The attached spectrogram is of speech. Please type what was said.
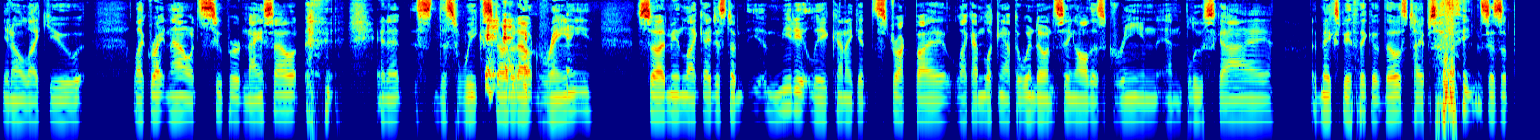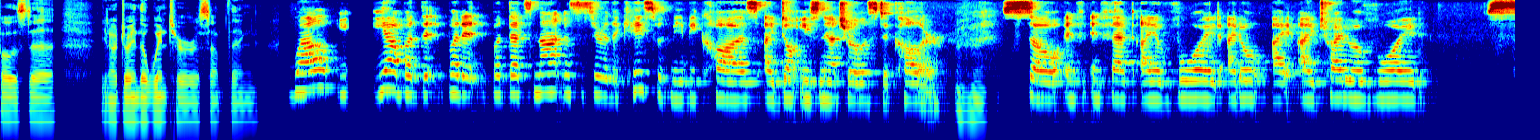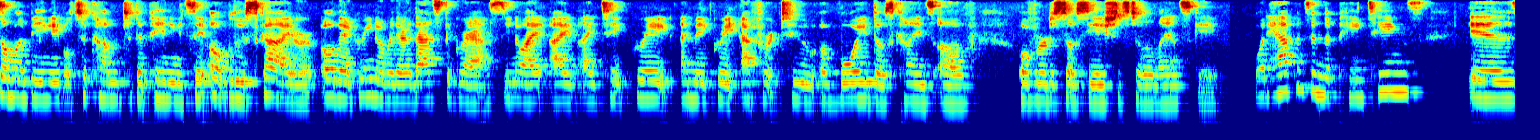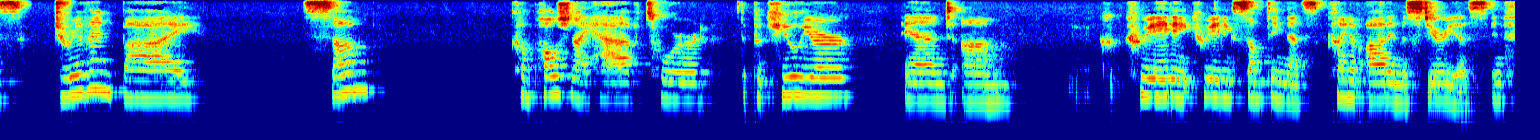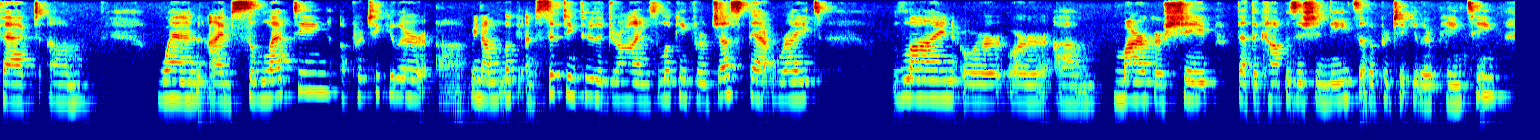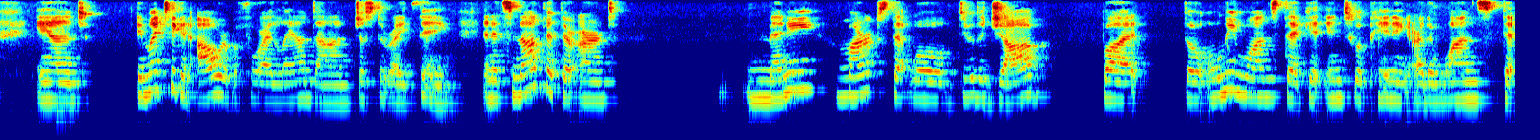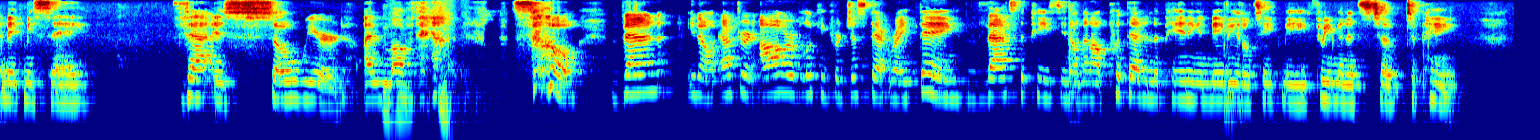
You know, like you like right now it's super nice out and it this week started out rainy. So I mean like I just immediately kind of get struck by like I'm looking out the window and seeing all this green and blue sky. It makes me think of those types of things as opposed to, you know, during the winter or something. Well, yeah, but the, but it but that's not necessarily the case with me because I don't use naturalistic color. Mm-hmm. So in, in fact, I avoid. I don't. I I try to avoid someone being able to come to the painting and say, "Oh, blue sky," or "Oh, that green over there, that's the grass." You know, I I, I take great. I make great effort to avoid those kinds of overt associations to the landscape. What happens in the paintings is driven by some compulsion I have toward the peculiar and um, creating creating something that's kind of odd and mysterious. In fact, um, when I'm selecting a particular, uh, you know, I'm looking, I'm sifting through the drawings, looking for just that right line or or um, mark or shape that the composition needs of a particular painting, and it might take an hour before I land on just the right thing. And it's not that there aren't many marks that will do the job, but the only ones that get into a painting are the ones that make me say, that is so weird. I mm-hmm. love that. so then, you know, after an hour of looking for just that right thing, that's the piece, you know, then I'll put that in the painting and maybe it'll take me three minutes to, to paint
